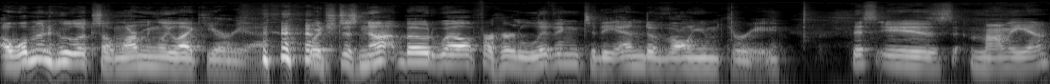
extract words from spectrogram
a woman who looks alarmingly like Yuria, which does not bode well for her living to the end of volume 3. this is Mamiya.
